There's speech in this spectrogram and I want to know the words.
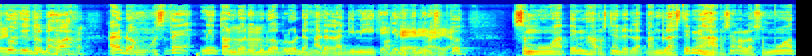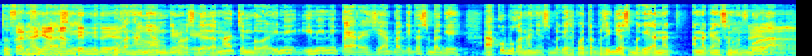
maksudku gitu bahwa ayo dong, maksudnya ini tahun 2020 udah nggak ada lagi nih kayak gini-gini iya, maksudku. Semua tim harusnya ada 18 tim ya harusnya lolos semua tuh Bukan hanya verifikasi. enam tim gitu ya? Bukan hanya Oh, enam tim oke, harus oke. segala macam bahwa ini ini ini PR siapa? Kita sebagai aku bukan hanya sebagai supporter Persija, sebagai anak anak yang senang bola.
